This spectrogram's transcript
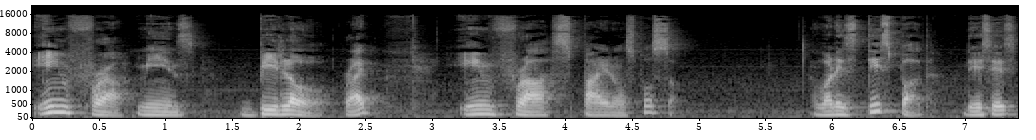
Infra means below, right? Infraspinous fossa. What is this part? This is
